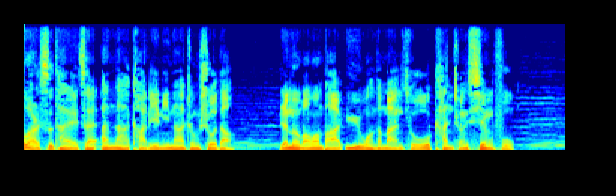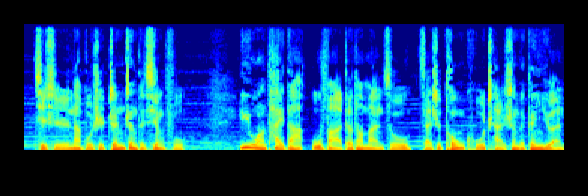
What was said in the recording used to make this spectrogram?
托尔斯泰在《安娜·卡列尼娜》中说道：“人们往往把欲望的满足看成幸福，其实那不是真正的幸福。欲望太大，无法得到满足，才是痛苦产生的根源。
